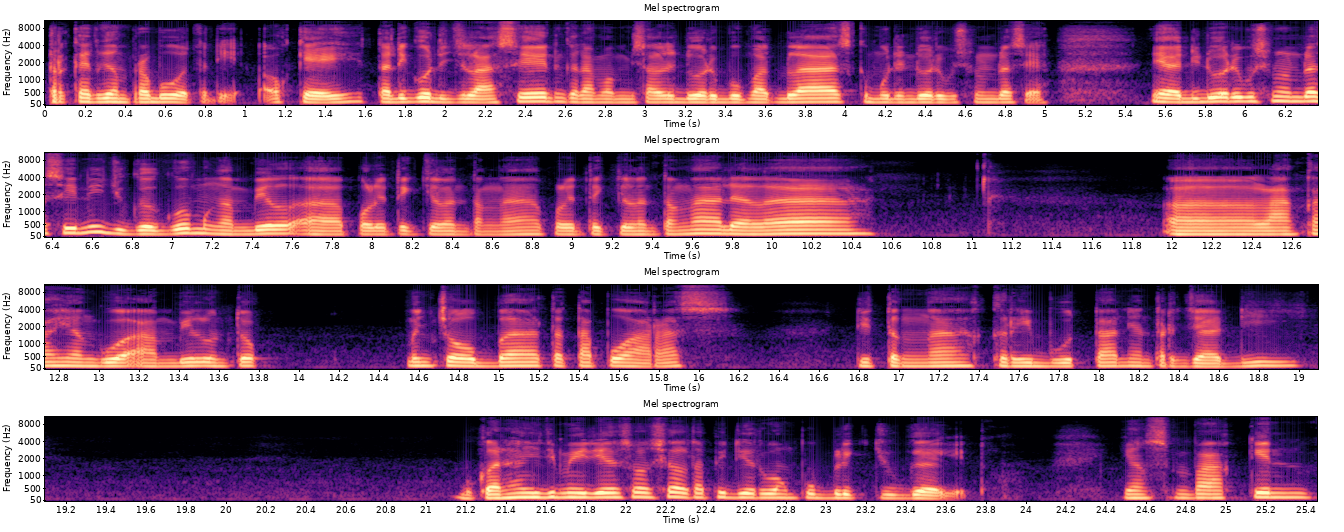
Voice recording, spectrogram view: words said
terkait dengan Prabowo tadi. Oke, okay, tadi gue udah jelasin kenapa misalnya 2014 kemudian 2019 ya. Ya di 2019 ini juga gue mengambil uh, politik jalan tengah. Politik jalan tengah adalah uh, langkah yang gue ambil untuk mencoba tetap waras di tengah keributan yang terjadi bukan hanya di media sosial tapi di ruang publik juga gitu. Yang semakin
